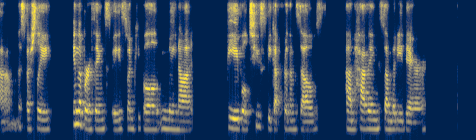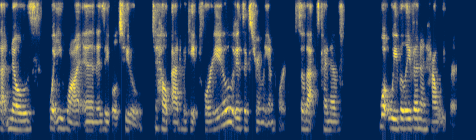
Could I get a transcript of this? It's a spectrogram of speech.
um, especially in the birthing space when people may not be able to speak up for themselves. Um, having somebody there that knows what you want and is able to to help advocate for you is extremely important. So that's kind of what we believe in and how we work.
